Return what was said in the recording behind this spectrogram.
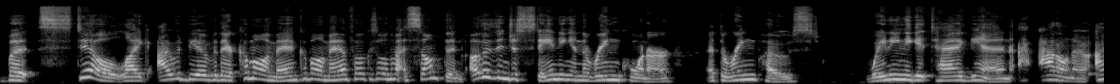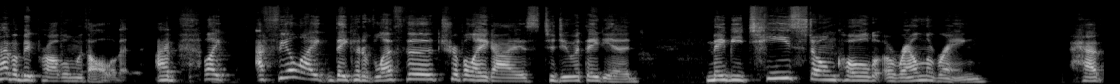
but still, like, I would be over there. Come on, man. Come on, man. Focus on the match. Something other than just standing in the ring corner at the ring post, waiting to get tagged in. I, I don't know. I have a big problem with all of it. I have, like, I feel like they could have left the AAA guys to do what they did maybe tease Stone Cold around the ring, have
